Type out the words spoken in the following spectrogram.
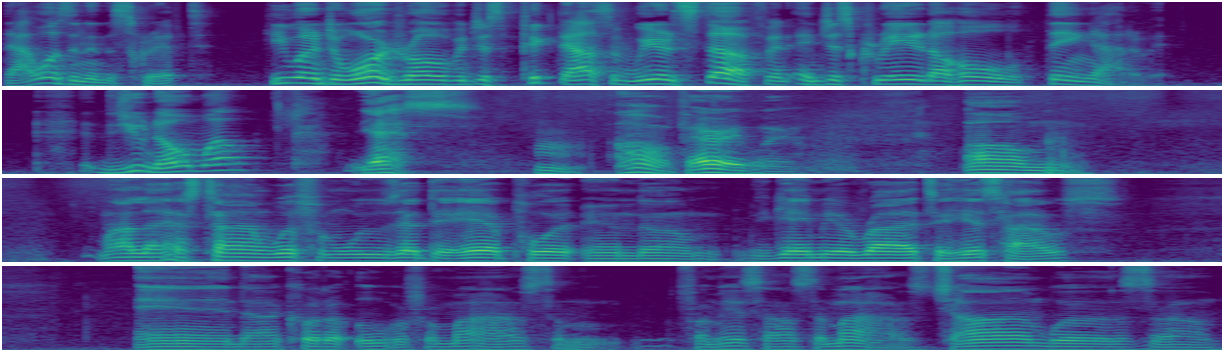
that wasn't in the script. He went into wardrobe and just picked out some weird stuff and, and just created a whole thing out of it. Did you know him well? Yes. Oh, very well. Um, my last time with him, we was at the airport, and um, he gave me a ride to his house, and I caught an Uber from my house to from his house to my house. John was um,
